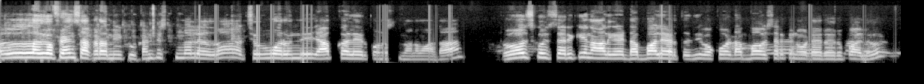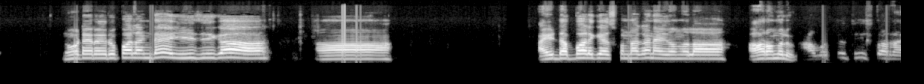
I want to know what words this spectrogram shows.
అల్లగా ఫ్రెండ్స్ అక్కడ మీకు కనిపిస్తుందో లేదో చివరి ఉంది. యాప్కాలు ఏరుకొని వస్తుంది అనమాట రోజుకి వచ్చేసరికి నాలుగైదు డబ్బాలు ఏడుతుంది. ఒక్కో డబ్బా వచ్చేసరికి నూట ఇరవై రూపాయలు. నూట ఇరవై రూపాయలు అంటే ఈజీగా ఐదు డబ్బాలకి వేసుకున్నా కానీ ఐదు వందల ఆరు వందలు. తీసుకోరా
